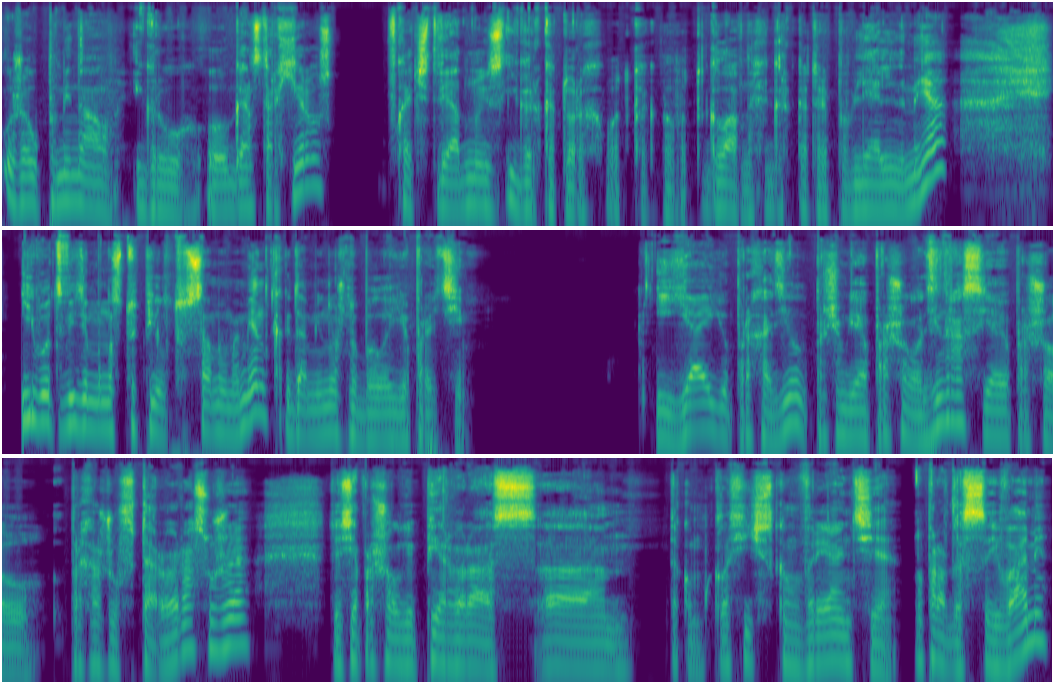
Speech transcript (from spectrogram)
уже упоминал игру Gunstar Heroes в качестве одной из игр, которых вот как бы вот главных игр, которые повлияли на меня. И вот, видимо, наступил тот самый момент, когда мне нужно было ее пройти. И я ее проходил, причем я ее прошел один раз, я ее прошел, прохожу второй раз уже. То есть я прошел ее первый раз э, в таком классическом варианте, ну, правда, с сейвами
